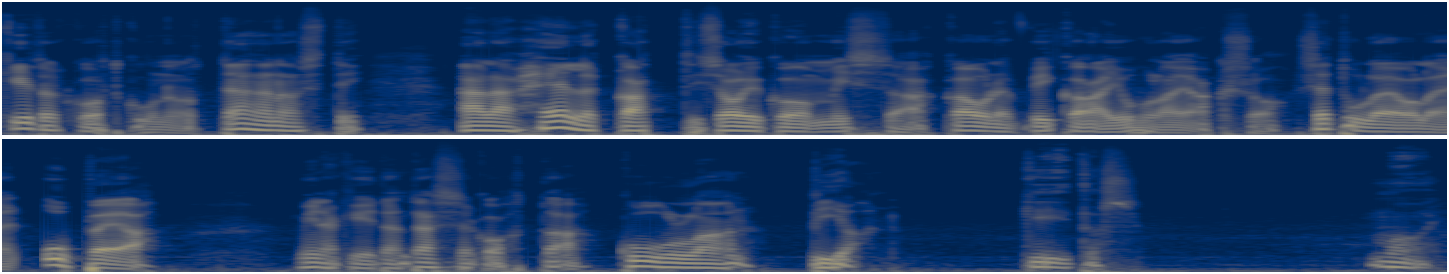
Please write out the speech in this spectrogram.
kiitos kun oot kuunnellut tähän asti. Älä helkatti soikoon missään kauden vikaa juhlajaksoa. Se tulee olemaan upea. Minä kiitän tässä kohtaa. Kuullaan pian. Kiitos. Moi.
